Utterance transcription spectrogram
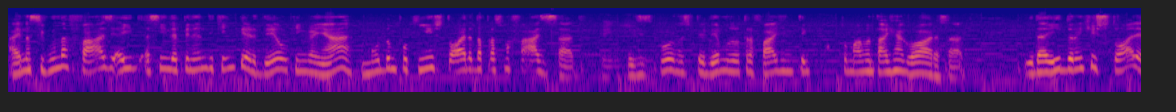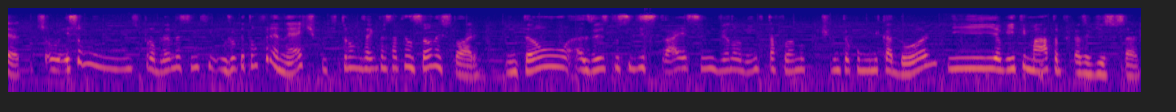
Aí na segunda fase, aí assim, dependendo de quem perdeu, quem ganhar, muda um pouquinho a história da próxima fase, sabe? Entendi. Eles pô, nós perdemos outra fase, a gente tem que tomar vantagem agora, sabe? E daí, durante a história, esse é um dos problemas, assim, que o jogo é tão frenético que tu não consegue prestar atenção na história. Então, às vezes tu se distrai, assim, vendo alguém que tá falando contigo no teu comunicador e alguém te mata por causa disso, sabe?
